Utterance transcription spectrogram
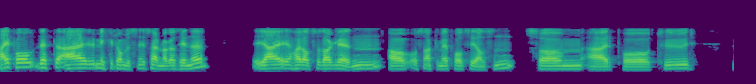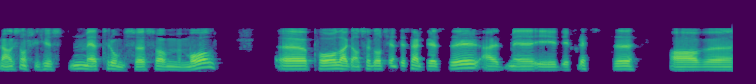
Hei, Pål. Dette er Mikkel Thommessen i Seilmagasinet. Jeg har altså da gleden av å snakke med Pål Siansen, som er på tur langs norskekysten med Tromsø som mål. Uh, Pål er ganske godt kjent i seilkretsser, er med i de fleste av uh,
